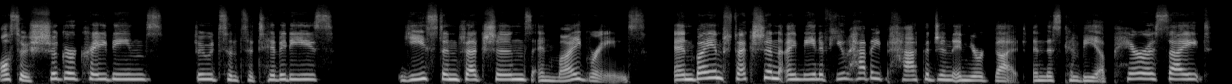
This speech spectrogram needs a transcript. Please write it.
Also, sugar cravings, food sensitivities, yeast infections, and migraines. And by infection, I mean if you have a pathogen in your gut, and this can be a parasite,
